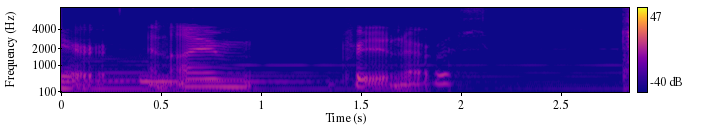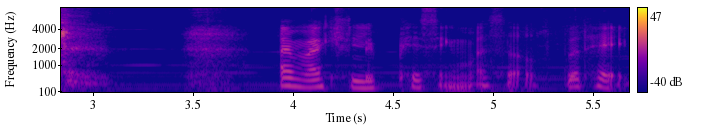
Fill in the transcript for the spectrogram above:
Here and I'm pretty nervous. I'm actually pissing myself, but hey.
